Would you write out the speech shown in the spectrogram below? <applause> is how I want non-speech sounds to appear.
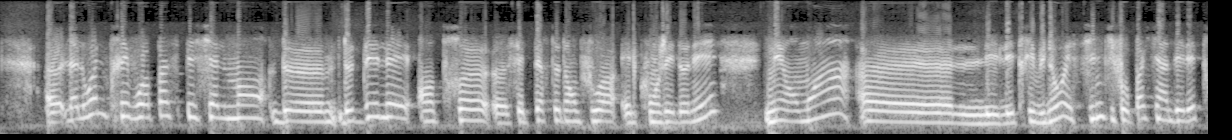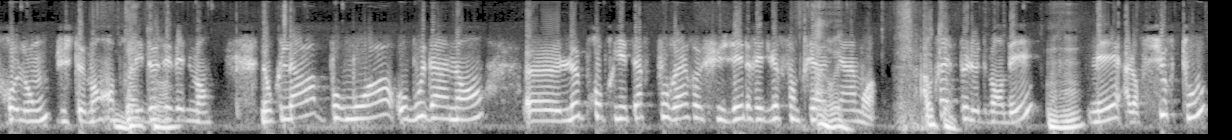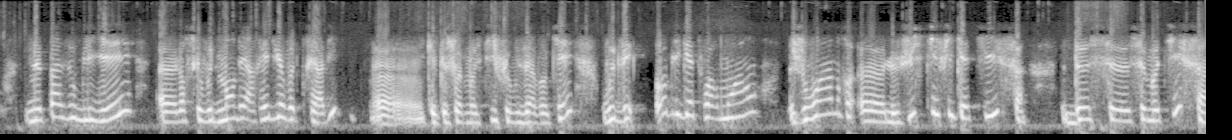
Euh, la loi ne prévoit pas spécialement de, de délai entre euh, cette perte d'emploi et le congé donné. Néanmoins, euh, les, les tribunaux estiment qu'il ne faut pas qu'il y ait un délai trop long, justement, entre les deux événements. Donc là, pour moi, au bout d'un an, euh, le propriétaire pourrait refuser de réduire son préavis Ah ouais. à un mois. Après, elle peut le demander, Mhm. mais alors surtout, ne pas oublier, euh, lorsque vous demandez à réduire votre préavis, euh, quel que soit le motif que vous invoquez, vous devez obligatoirement joindre euh, le justificatif de ce, ce motif,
